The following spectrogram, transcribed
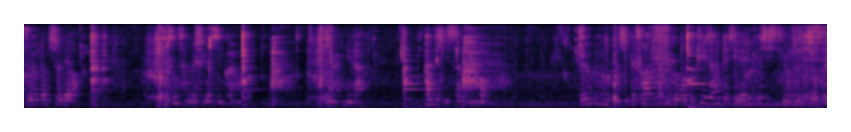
조현병 치료내요. 무슨 상을 실렸으니까요. 그건 아닙니다. 반드시 있어야 하는 거. 조현병은 또 집에서 하는 교보도 피해자 배치 내리는 시스템 영상 시스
